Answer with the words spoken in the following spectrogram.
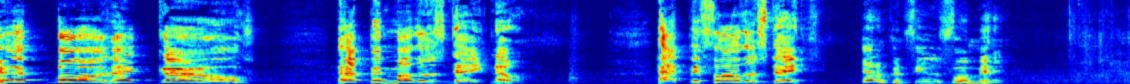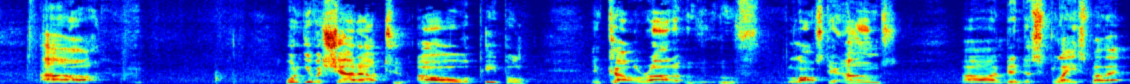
Hey boys, hey girls, happy Mother's Day. No, happy Father's Day. Had them confused for a minute. Uh, want to give a shout out to all the people in Colorado who, who've lost their homes uh, and been displaced by that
